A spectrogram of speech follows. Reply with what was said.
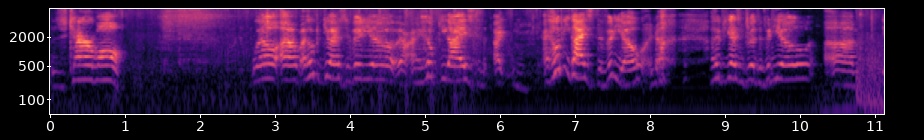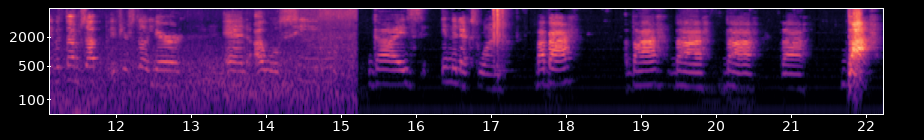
This is terrible. Well, um, I hope you guys the video. I hope you guys. I. I hope you guys the video. I hope you guys enjoyed the video. Um, leave a thumbs up if you're still here, and I will see you guys in the next one. Bye bye. bah, bah, bah, bah, bah.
